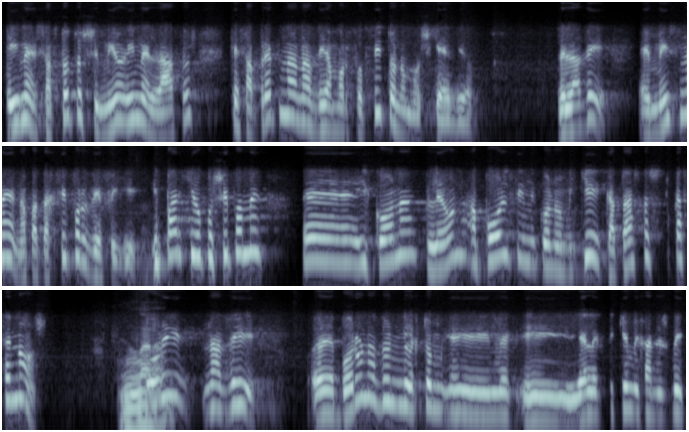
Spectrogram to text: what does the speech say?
είναι, σε αυτό το σημείο είναι λάθος και θα πρέπει να αναδιαμορφωθεί το νομοσχέδιο. Δηλαδή εμείς ναι, να παταχθεί φοροδιαφυγή. Υπάρχει όπως είπαμε ε, εικόνα πλέον από όλη την οικονομική κατάσταση του καθενός. Ναι. Μπορεί να δει, ε, μπορούν να δουν οι, οι ελεκτικοί μηχανισμοί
